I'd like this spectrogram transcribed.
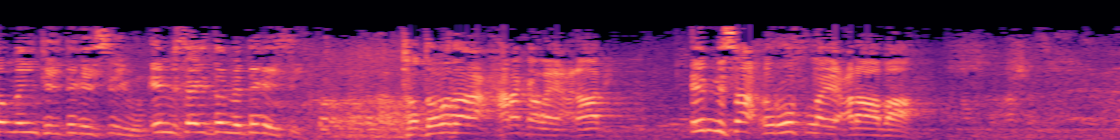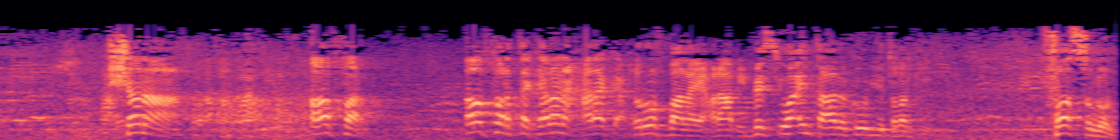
dama intay degaysay uun imisaa dama degaysay toddobadaa xaraka la icraabi. Imisaa xuruuf la icraabaa shana afar. Afarta kalena xaraka xuruuf baa la icraabi. Bas waa intaaba koob iyo tobankii faslun.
